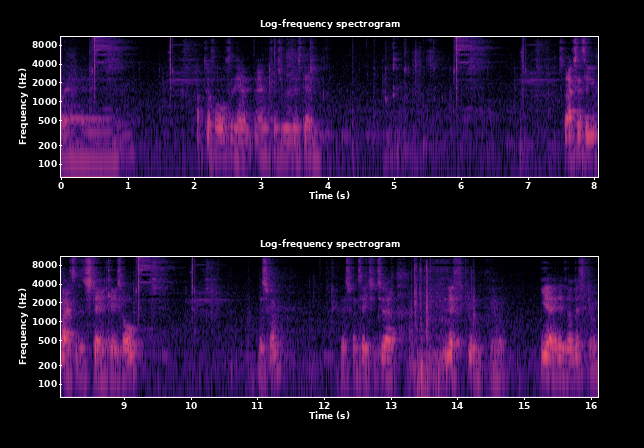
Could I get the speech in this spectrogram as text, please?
uh, up the hall to the en- entrance we were just in. So that's going to take you back to the staircase hall. This one. This one takes you to that lift room, you know. Yeah, it is a lift room.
